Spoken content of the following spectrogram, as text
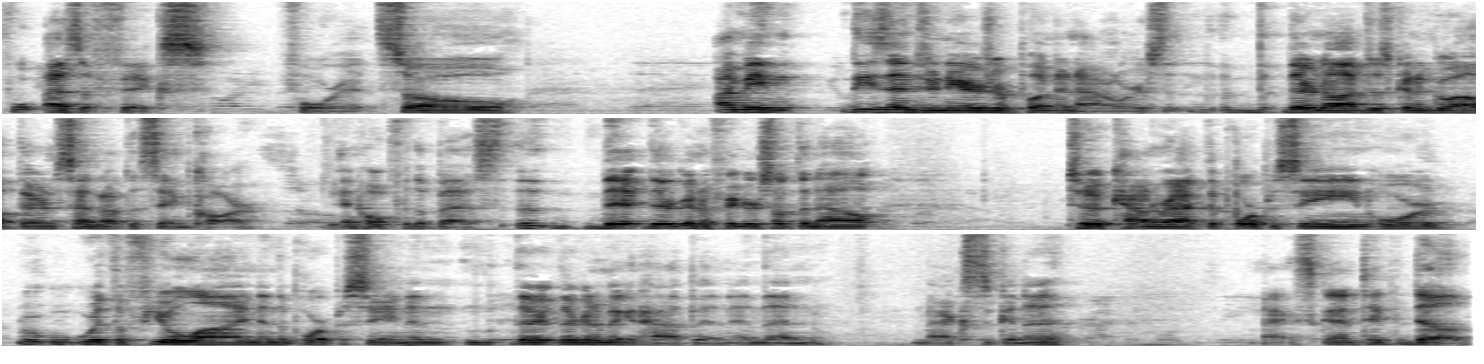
for, as a fix for it. So, I mean, these engineers are putting in hours. They're not just gonna go out there and send out the same car and hope for the best. They're, they're gonna figure something out to counteract the porpoising or with the fuel line and the porpoising, and they're, they're gonna make it happen. And then Max is gonna Max is gonna take the dub.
